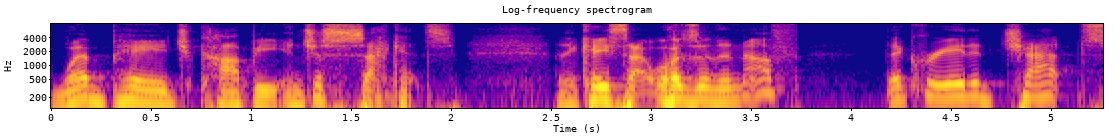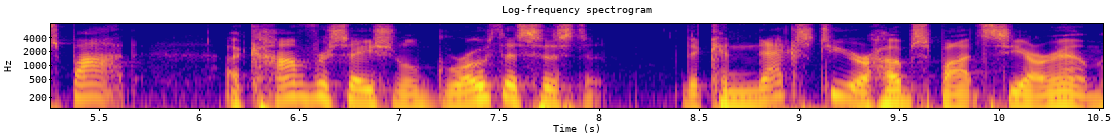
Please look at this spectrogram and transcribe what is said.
web page copy in just seconds. And in case that wasn't enough, they created ChatSpot, a conversational growth assistant that connects to your HubSpot CRM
